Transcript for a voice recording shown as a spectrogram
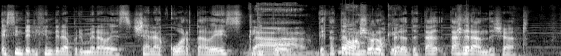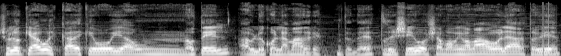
es, inteligente la primera vez. Ya la cuarta vez, claro. tipo, dejaste romper las pelotas, estás, grande ya. Yo lo que hago es cada vez que voy a un hotel, hablo con la madre, ¿entendés? Entonces llego, llamo a mi mamá, hola, estoy bien.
